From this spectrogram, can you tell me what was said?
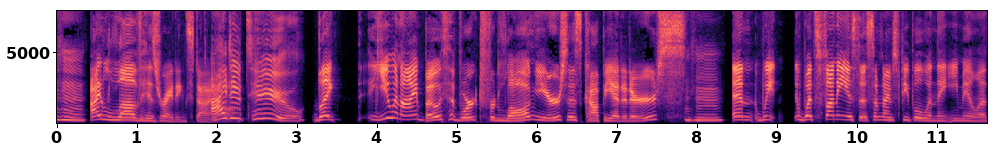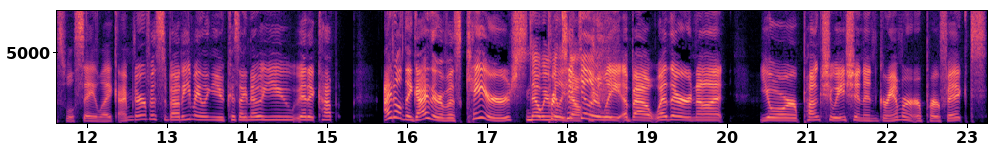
Mm-hmm. i love his writing style I do too. like you and i both have worked for long years as copy editors Mm-hmm. and we what's funny is that sometimes people when they email us will say like i'm nervous about emailing you because i know you edit cop i don't think either of us cares No, we really don't. particularly about whether or not your punctuation and grammar are perfect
